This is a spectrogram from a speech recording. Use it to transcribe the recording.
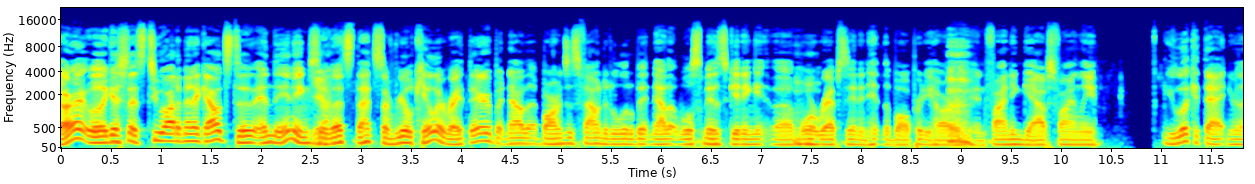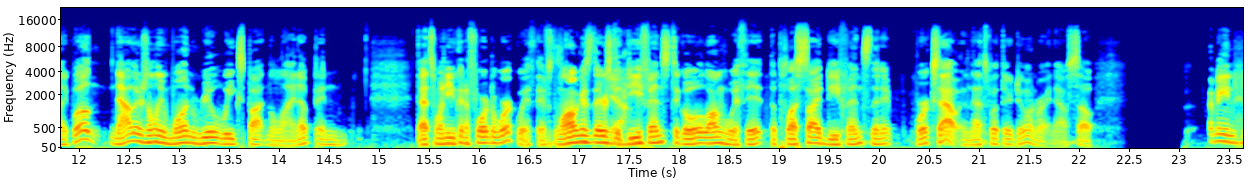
"All right, well, I guess that's two automatic outs to end the inning." So Yeah. that's that's a real killer right there. But now that Barnes has found it a little bit, now that Will Smith's getting uh, more reps in and hitting the ball pretty hard and finding gaps finally, you look at that and you're like, well, now there's only one real weak spot in the lineup, and that's one you can afford to work with. As long as there's Yeah. the defense to go along with it, the plus side defense, then it works out, and that's what they're doing right now. So, I mean,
